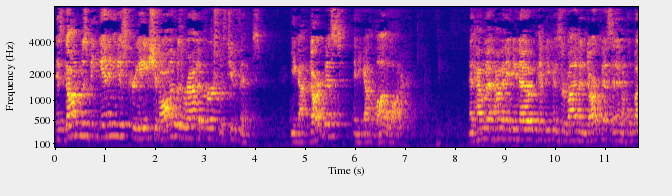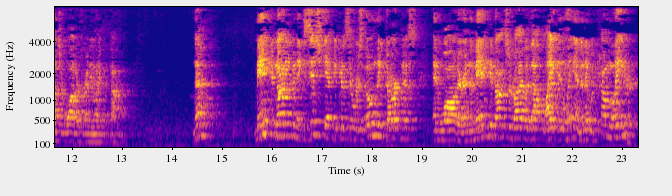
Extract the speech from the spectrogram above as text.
As God was beginning his creation, all that was around at first was two things. You got darkness and you got a lot of water. And how many, how many of you know if you can survive in darkness and in a whole bunch of water for any length of time? No. Man could not even exist yet because there was only darkness and water. And the man could not survive without light and land, and it would come later.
